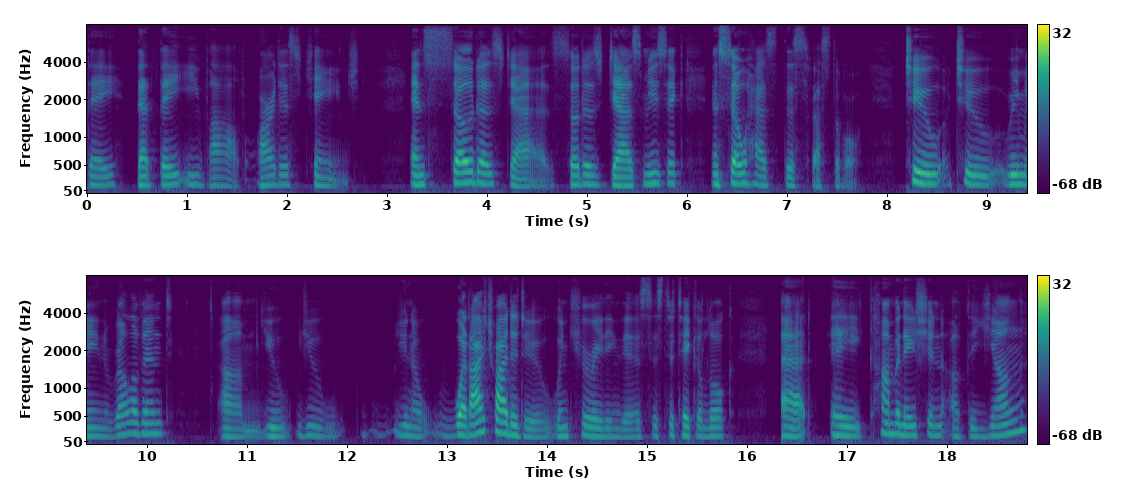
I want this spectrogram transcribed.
they that they evolve. Artists change, and so does jazz. So does jazz music, and so has this festival. To to remain relevant, um, you you you know what I try to do when curating this is to take a look at a combination of the young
